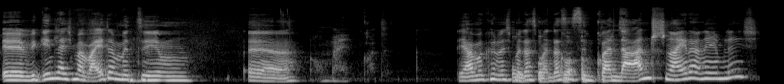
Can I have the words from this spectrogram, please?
äh, wir gehen gleich mal weiter mit dem, äh, Oh mein Gott. ja, wir können euch mal Oh, das oh machen. Das Gott, ist ein oh Gott. Bananenschneider nämlich,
